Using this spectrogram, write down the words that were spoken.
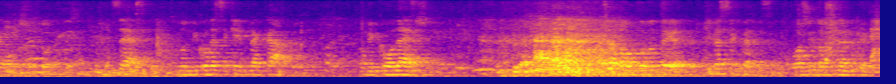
bármelyik kártyán. Szer, tudod mikor veszek éppen kártyát? Amikor leesik. Csak autómat érted? Kiveszek, beteszek. Orsidosi nem kell.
